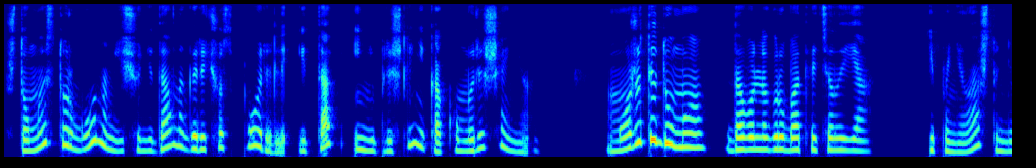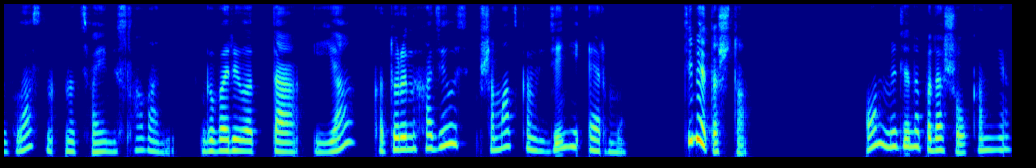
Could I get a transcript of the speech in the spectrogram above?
что мы с Тургуном еще недавно горячо спорили и так и не пришли ни к какому решению. «Может, и думаю», — довольно грубо ответила я, и поняла, что не властна над своими словами. Говорила та я, которая находилась в шаманском видении Эрму. «Тебе-то что?» Он медленно подошел ко мне,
